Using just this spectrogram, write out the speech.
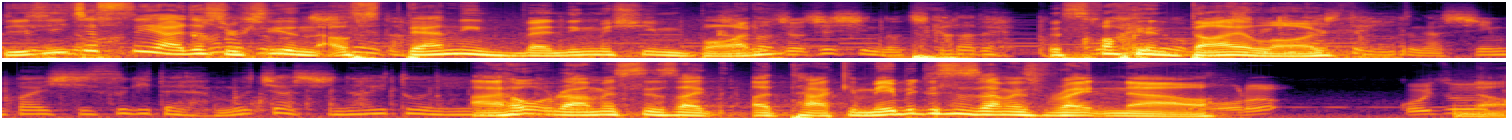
Did he just say I just received an outstanding vending machine body? This fucking dialogue. I hope Ramis is like attacking. Maybe this is Ramis right now. No.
